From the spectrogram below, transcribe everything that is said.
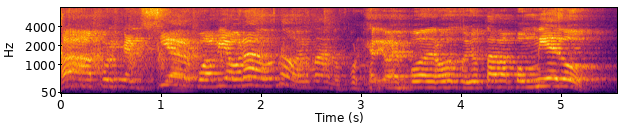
Ah, porque el siervo había orado. No, hermanos, porque Dios es poderoso. Yo estaba con miedo.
